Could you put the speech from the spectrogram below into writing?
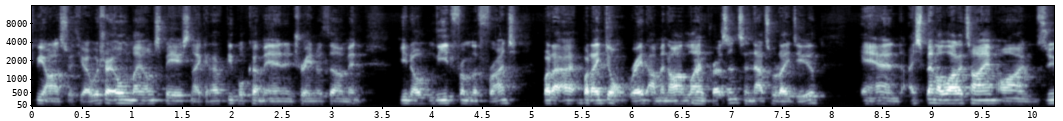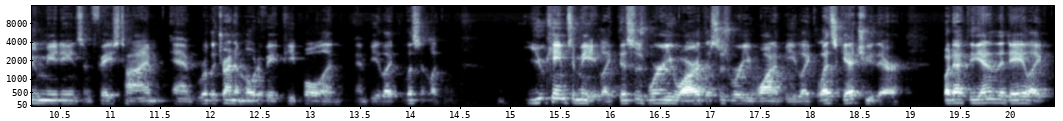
to be honest with you. I wish I owned my own space and I could have people come in and train with them and, you know, lead from the front, but I, but I don't, right? I'm an online presence and that's what I do. And I spend a lot of time on Zoom meetings and FaceTime and really trying to motivate people and, and be like, listen, like you came to me, like this is where you are, this is where you want to be. Like, let's get you there. But at the end of the day, like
